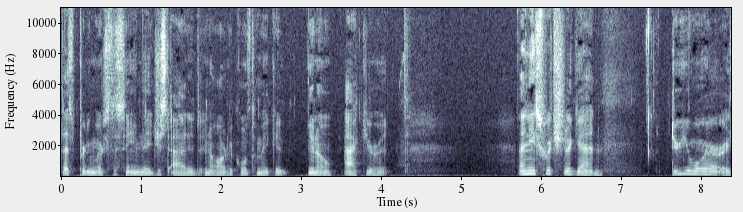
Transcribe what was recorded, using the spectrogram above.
that's pretty much the same, they just added an article to make it, you know, accurate. And he switched it again. Do you wear a,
